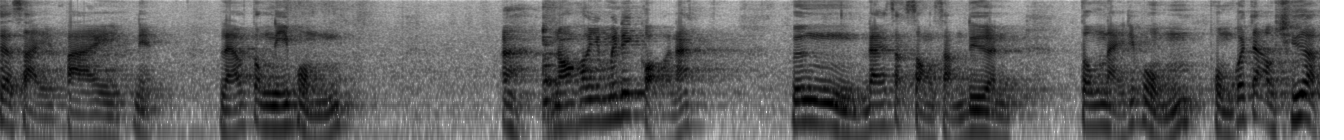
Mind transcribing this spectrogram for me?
จะใส่ไปเนี่ยแล้วตรงนี้ผมอะน้องเขายังไม่ได้เกาะนะเพิ่งได้สักสองสามเดือน ตรงไหนที่ผมผมก็จะเอาเชือก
